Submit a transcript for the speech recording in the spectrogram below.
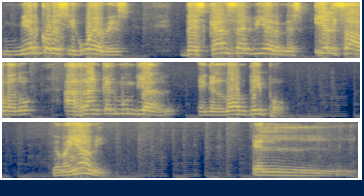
miércoles y jueves, descansa el viernes y el sábado arranca el Mundial en el Long Depot de Miami. El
